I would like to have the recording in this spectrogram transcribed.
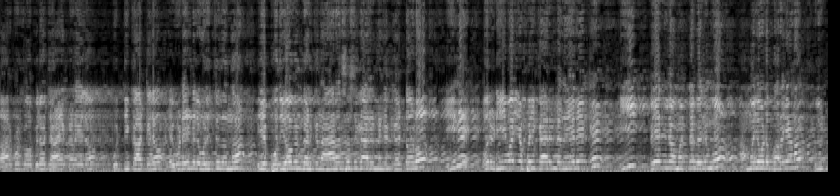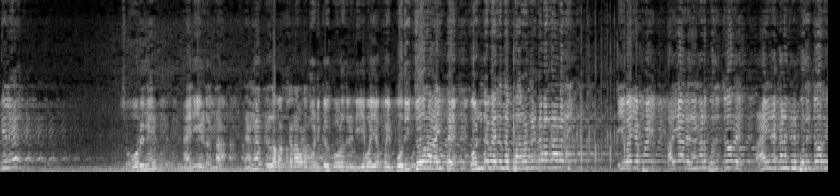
ബാർബർ ഷോപ്പിലോ ചായക്കടയിലോ കുറ്റിക്കാട്ടിലോ എവിടെയെങ്കിലും ഒളിച്ചു നിന്നോ ഈ പൊതുയോഗം കേൾക്കുന്ന ആർ എസ് എസ് കാരുണ്ടെങ്കിൽ കേട്ടോളൂ. ഇനി ഒരു ഡിവൈഎഫ്ഐക്കാരന്റെ നേരേക്ക് ഈ പേരിലോ മറ്റോ വരുമ്പോ അമ്മയോട് പറയണം വീട്ടിൽ ചോറിന് അരിയിടണ്ട. ഞങ്ങൾക്കുള്ള ഭക്ഷണം അവിടെ മെഡിക്കൽ കോളേജിൽ ഡിവൈഎഫ്ഐ പൊതിച്ചോറായിട്ട് കൊണ്ടുവരുന്ന പറഞ്ഞിട്ട് വന്നാൽ മതി. ഡിവൈഎഫ്ഐ അറിയാലോ ഞങ്ങൾ പൊതിച്ചോറ് ആയിരക്കണക്കിന് പൊതിച്ചോറ്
